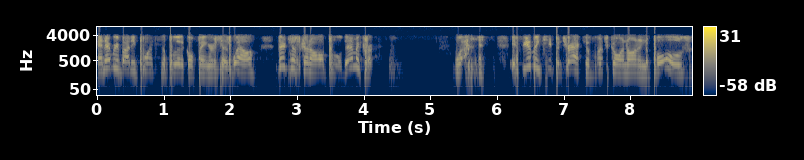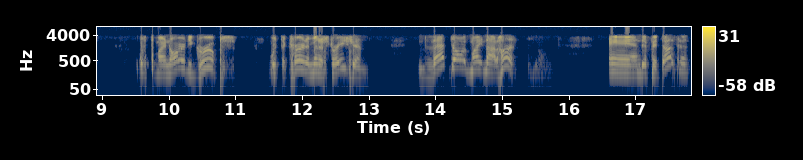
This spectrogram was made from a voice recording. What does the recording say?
And everybody points the political finger and says, well, they're just going to all pull Democrat. Well, if you've been keeping track of what's going on in the polls with the minority groups, with the current administration, that dog might not hunt. And if it doesn't,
